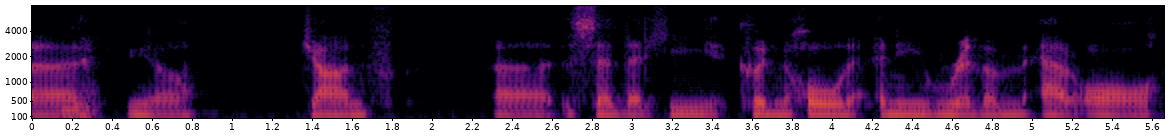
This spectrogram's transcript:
Uh, Hmm. You know, John uh, said that he couldn't hold any rhythm at all.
